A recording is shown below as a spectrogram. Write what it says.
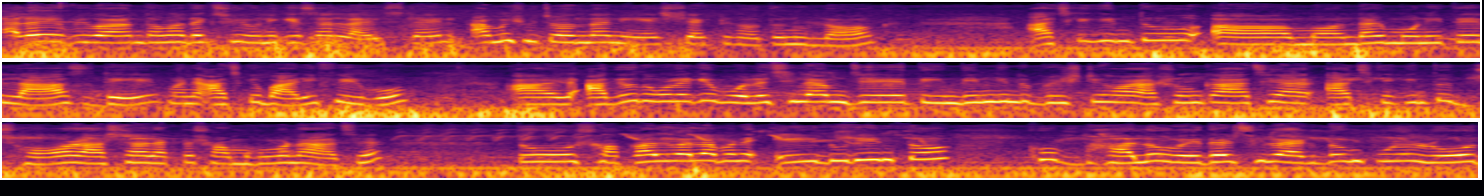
হ্যালো এভরিওয়ান তোমরা দেখছ ইউনিকেসার লাইফস্টাইল আমি সুচন্দা, নিয়ে এসেছি একটি নতুন ব্লগ আজকে কিন্তু মন্দারমণিতে লাস্ট ডে মানে আজকে বাড়ি ফিরবো। আর আগেও তোমাদেরকে বলেছিলাম যে তিন দিন কিন্তু বৃষ্টি হওয়ার আশঙ্কা আছে, আর আজকে কিন্তু ঝড় আসার একটা সম্ভাবনা আছে। তো সকালবেলা মানে এই দুদিন তো খুব ভালো ওয়েদার ছিল, একদম পুরো রোদ,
